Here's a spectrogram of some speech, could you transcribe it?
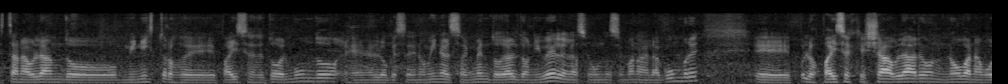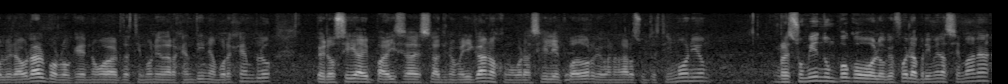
están hablando ministros de países de todo el mundo en lo que se denomina el segmento de alto nivel en la segunda semana de la cumbre. Eh, los países que ya hablaron no van a volver a hablar, por lo que no va a haber testimonio de Argentina, por ejemplo, pero sí hay países latinoamericanos como Brasil y Ecuador que van a dar su testimonio. Resumiendo un poco lo que fue la primera semana,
